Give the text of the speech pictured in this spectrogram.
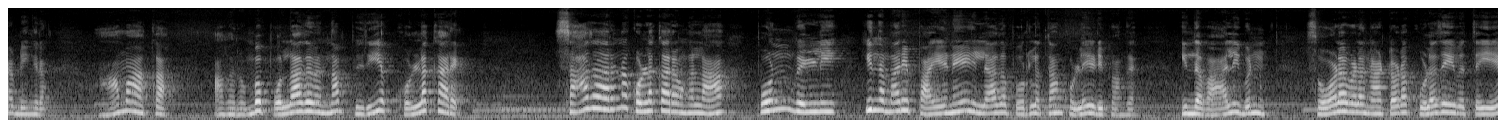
அப்படிங்கிறா. ஆமாம் அக்கா அவன் ரொம்ப பொல்லாதவன் தான் பெரிய கொள்ளக்காரன். சாதாரண கொள்ளக்காரவங்கெல்லாம் பொன் வெள்ளி இந்த மாதிரி பயனே இல்லாத பொருளை தான் கொள்ளையடிப்பாங்க. இந்த வாலிபன் சோழவள நாட்டோட குலதெய்வத்தையே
